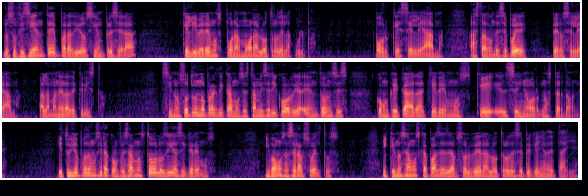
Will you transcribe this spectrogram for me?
Lo suficiente para Dios siempre será que liberemos por amor al otro de la culpa, porque se le ama, hasta donde se puede, pero se le ama, a la manera de Cristo. Si nosotros no practicamos esta misericordia, entonces, ¿con qué cara queremos que el Señor nos perdone? Y tú y yo podemos ir a confesarnos todos los días si queremos, y vamos a ser absueltos, y que no seamos capaces de absolver al otro de ese pequeño detalle.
